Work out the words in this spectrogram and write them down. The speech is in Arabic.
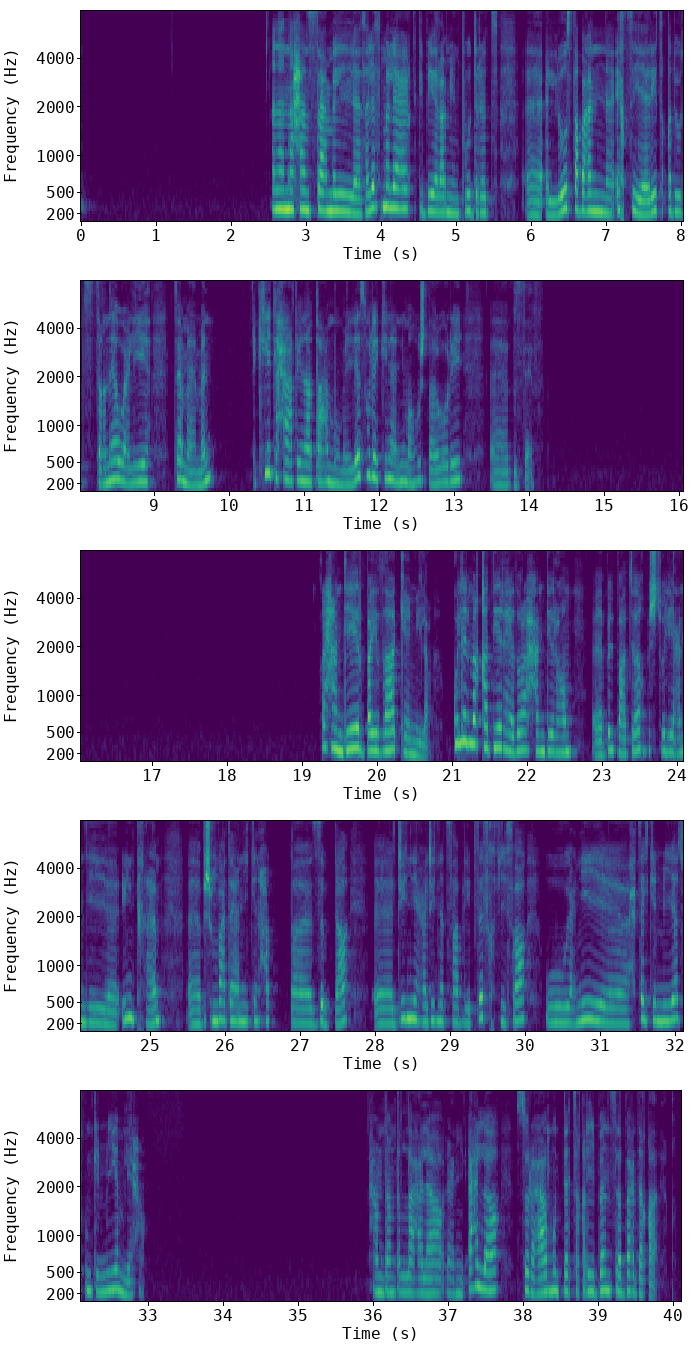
أنا هنا حنستعمل ثلاث ملاعق كبيرة من بودرة آه، اللوز. طبعا اختياري تقدروا تستغناو عليه تماما. أكيد حيعطينا طعم مميز ولكن يعني ماهوش ضروري آه، بزاف. راح ندير بيضة كاملة. كل المقادير هذو راح نديرهم آه، بال batteur باش تولي عندي une آه، كريم آه، باش من بعد يعني كي نحط زبدة تجيني عجينة صابلي بزاف خفيفة ويعني حتى الكمية تكون كمية مليحة. حنبدا نطلع على يعني أعلى سرعة مدة تقريبا سبع دقائق.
